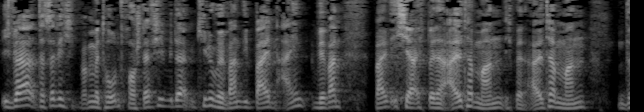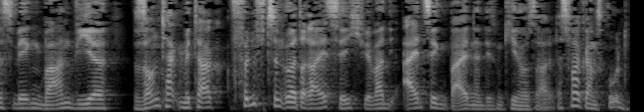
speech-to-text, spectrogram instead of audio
Ich war tatsächlich mit Tonfrau Steffi wieder im Kino. Wir waren die beiden ein, wir waren, weil ich ja, ich bin ein alter Mann, ich bin ein alter Mann und deswegen waren wir Sonntagmittag 15.30 Uhr. Wir waren die einzigen beiden in diesem Kinosaal. Das war ganz gut.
